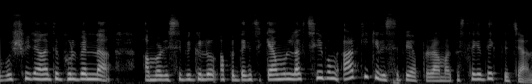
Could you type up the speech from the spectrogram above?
অবশ্যই জানাতে ভুলবেন না। আমার রেসিপিগুলো আপনাদের কাছে কেমন লাগছে এবং আর কি কি রেসিপি আপনারা আমার কাছ থেকে দেখতে চান?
